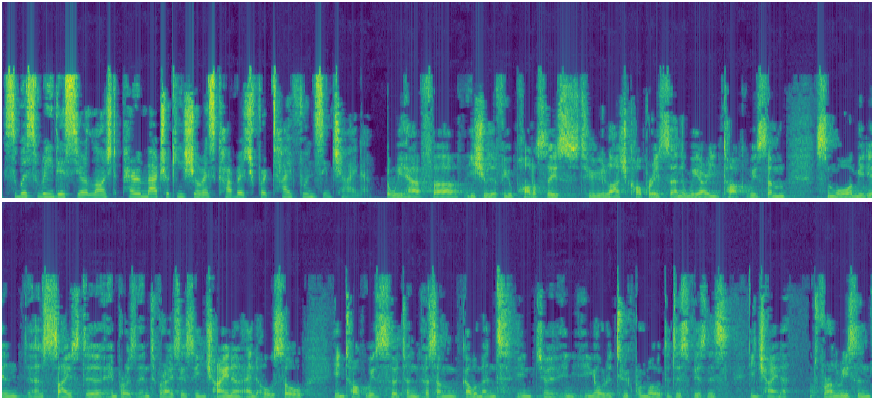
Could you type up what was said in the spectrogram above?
Swiss Re this year launched parametric insurance coverage for typhoons in China. We have uh, issued a few policies to large corporates, and we are in talk with some small, medium-sized uh, enterprises in China, and also in talk with certain uh, some government in, in in order to promote this business in China. From recent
